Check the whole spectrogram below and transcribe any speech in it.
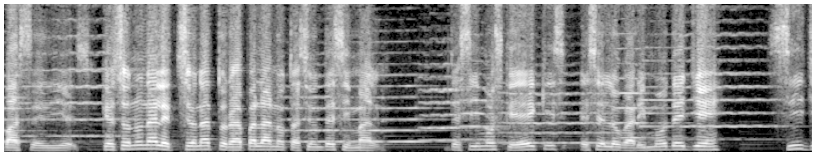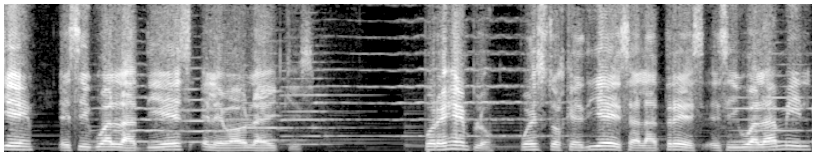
base 10, que son una elección natural para la notación decimal. Decimos que x es el logaritmo de y si y es igual a 10 elevado a la x. Por ejemplo, puesto que 10 a la 3 es igual a 1000,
